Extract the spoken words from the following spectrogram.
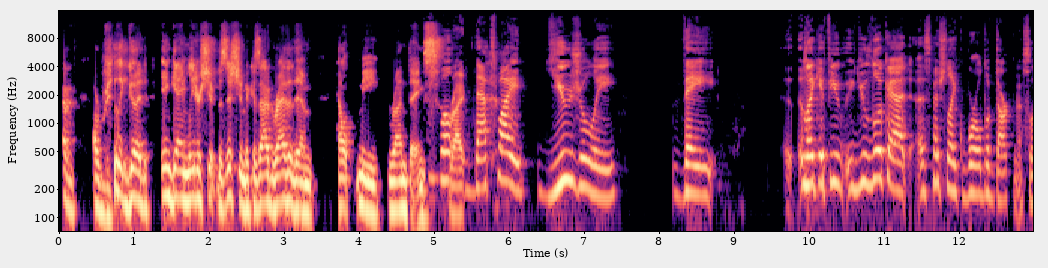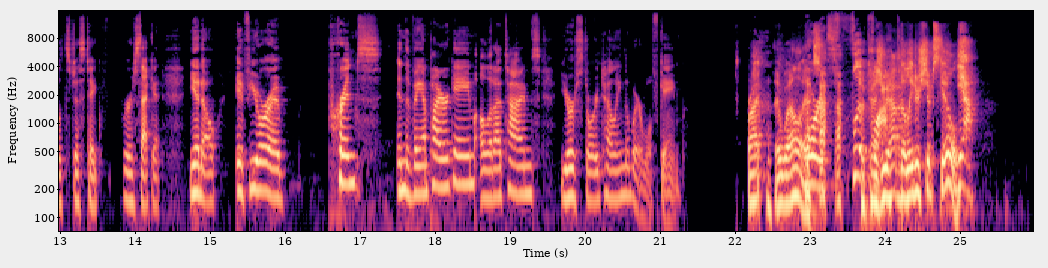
have a really good in-game leadership position because I'd rather them help me run things." Well, Right. that's why usually they like if you you look at especially like World of Darkness, let's just take for a second. You know, if you're a prince in the vampire game, a lot of times you're storytelling the werewolf game. Right? Well, Or it's it's flip because you have the leadership skills. Yeah.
